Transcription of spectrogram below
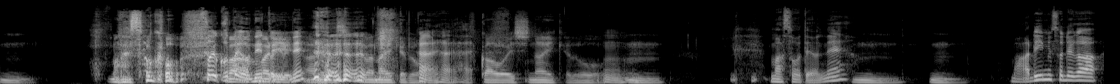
うん。まあそこ。そういうことよね、まあというね。あないけど、はいはいはい。深追いしないけど、うんうん。まあそうだよね。うん。うん。まあある意味それが、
